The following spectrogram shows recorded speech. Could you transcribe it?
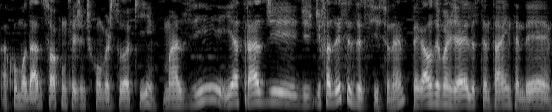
acomodado só com o que a gente conversou aqui, mas ir, ir atrás de, de, de fazer esse exercício, né? Pegar os evangelhos, tentar entender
